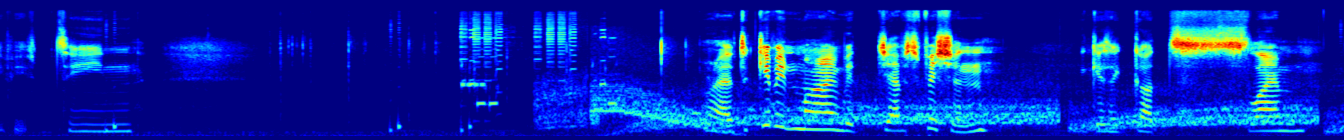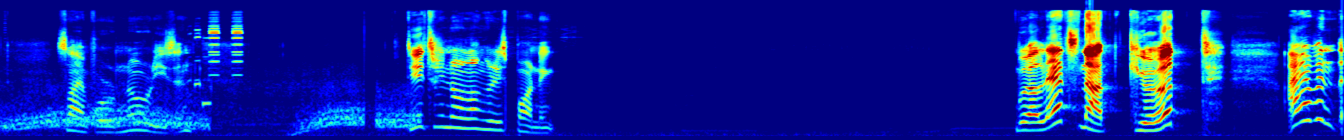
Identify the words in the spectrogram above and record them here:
D15. Alright, to keep in mind with Jeff's vision, because I got slime, slime for no reason. D3 no longer responding. Well, that's not good. I haven't...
